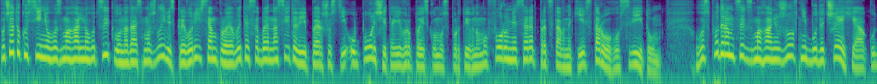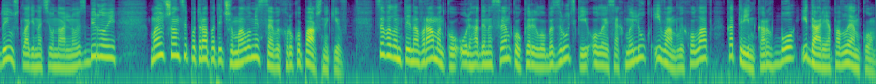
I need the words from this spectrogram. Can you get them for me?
Початок осіннього змагального циклу надасть можливість криворіжцям проявити себе на світовій першості у Польщі та європейському спортивному форумі серед представників старого світу. Господарем цих змагань у жовтні буде Чехія, куди у складі національної збірної мають шанси потрапити чимало місцевих рукопашників. Це Валентина Враменко, Ольга Денисенко, Кирило Безруцький, Олеся Хмелюк, Іван Лихолат, Катрін Каргбо і Дар'я Павленко.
